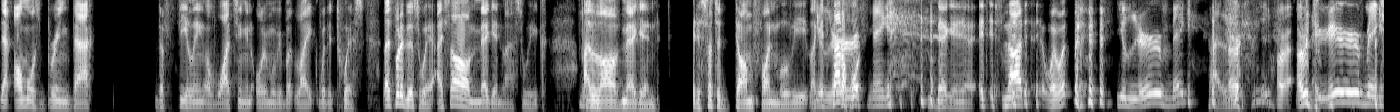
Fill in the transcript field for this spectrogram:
that almost bring back the feeling of watching an older movie, but like with a twist. Let's put it this way: I saw Megan last week. I Mhm. love Megan. It is such a dumb, fun movie. Like you it's not a horror. Megan. Megan, yeah. It, it's not. wait, what? you love Megan. I love- are, are we I do- love Megan.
